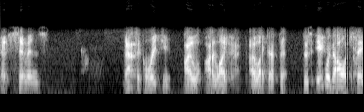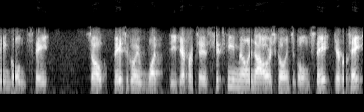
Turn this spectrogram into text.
and Simmons. That's a great team. I, I like that. I like that fit. Does Iguodala stay in Golden State? So basically, what the difference is: sixteen million dollars going to Golden State, give or take,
